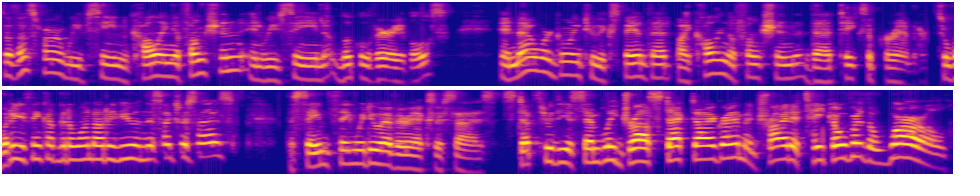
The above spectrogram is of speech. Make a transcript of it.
So thus far we've seen calling a function and we've seen local variables. And now we're going to expand that by calling a function that takes a parameter. So what do you think I'm going to want out of you in this exercise? The same thing we do every exercise. Step through the assembly, draw a stack diagram, and try to take over the world.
